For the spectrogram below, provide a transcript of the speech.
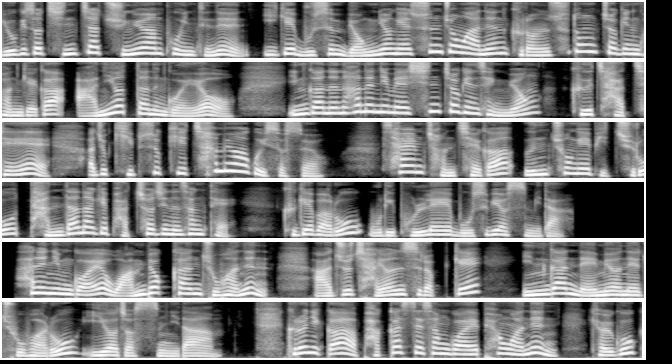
여기서 진짜 중요한 포인트는 이게 무슨 명령에 순종하는 그런 수동적인 관계가 아니었다는 거예요. 인간은 하느님의 신적인 생명 그 자체에 아주 깊숙이 참여하고 있었어요. 삶 전체가 은총의 빛으로 단단하게 받쳐지는 상태. 그게 바로 우리 본래의 모습이었습니다. 하느님과의 완벽한 조화는 아주 자연스럽게 인간 내면의 조화로 이어졌습니다. 그러니까 바깥 세상과의 평화는 결국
